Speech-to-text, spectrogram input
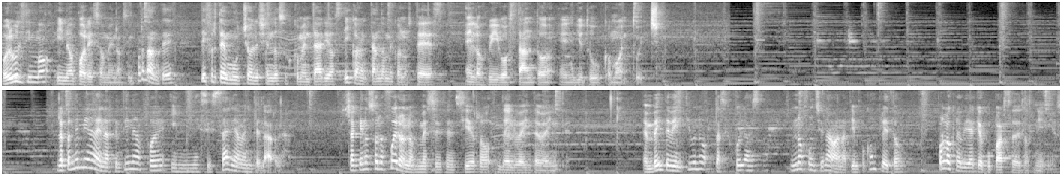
Por último, y no por eso menos importante, disfruté mucho leyendo sus comentarios y conectándome con ustedes en los vivos tanto en YouTube como en Twitch. La pandemia en Argentina fue innecesariamente larga, ya que no solo fueron los meses de encierro del 2020. En 2021 las escuelas no funcionaban a tiempo completo, por lo que había que ocuparse de los niños.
